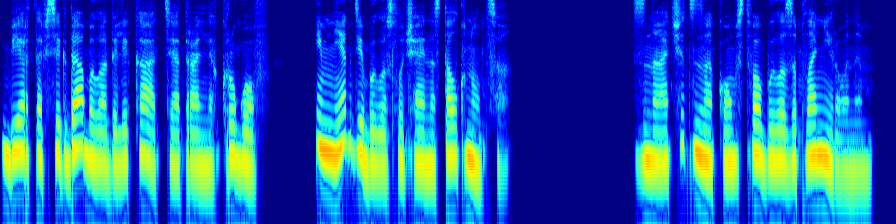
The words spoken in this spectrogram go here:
Берта всегда была далека от театральных кругов, им негде было случайно столкнуться. Значит, знакомство было запланированным.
